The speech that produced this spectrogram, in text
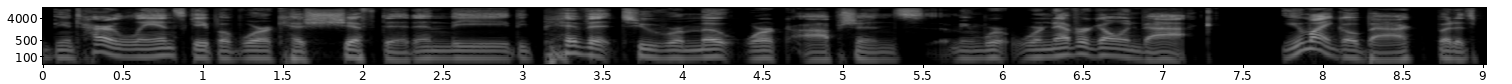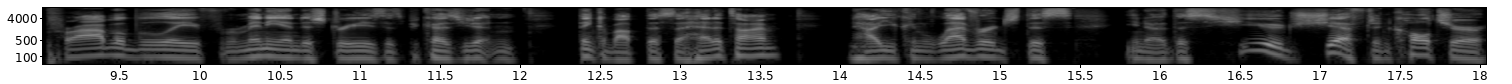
the entire landscape of work has shifted and the the pivot to remote work options. I mean, we're we're never going back. You might go back, but it's probably for many industries, it's because you didn't think about this ahead of time and how you can leverage this, you know, this huge shift in culture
